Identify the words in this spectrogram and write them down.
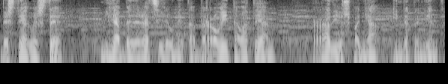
Besteak beste, mila bederatzireun eta berrogeita batean, Radio Espainia Independiente.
